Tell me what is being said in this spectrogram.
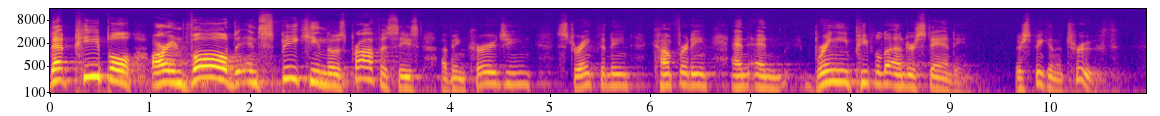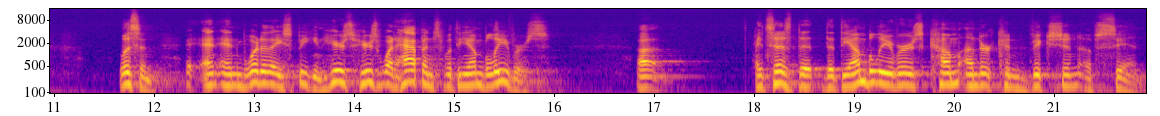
that people are involved in speaking those prophecies of encouraging, strengthening, comforting, and, and bringing people to understanding. They're speaking the truth. Listen, and, and what are they speaking? Here's, here's what happens with the unbelievers. Uh, it says that, that the unbelievers come under conviction of sin.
